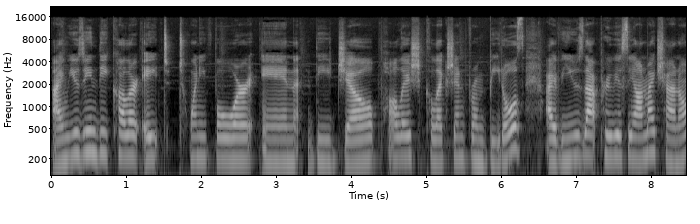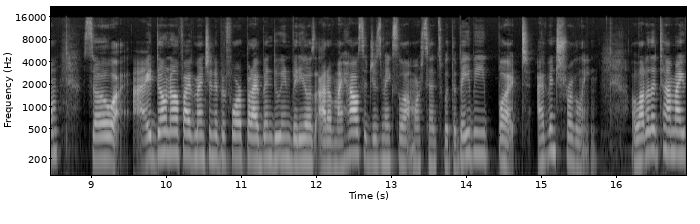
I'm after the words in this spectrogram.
I'm using the color 824 in the gel polish collection from Beetles. I've used that previously on my channel. So I don't know if I've mentioned it before, but I've been doing videos out of my house. It just makes a lot more sense with the baby, but I've been struggling. A lot of the time I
